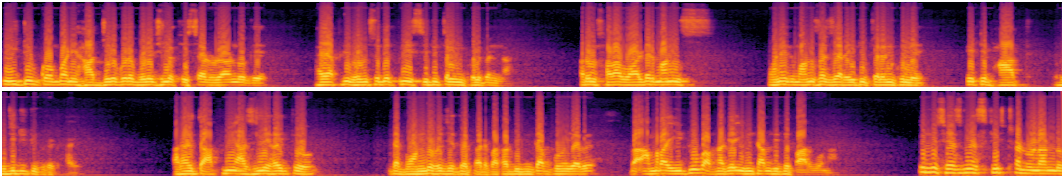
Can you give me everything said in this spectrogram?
ইউটিউব কোম্পানি হাত জোড়ে করে বলেছিল ক্রিস্টিয়ানো রোনাল্ডোকে ভাই, আপনি ভবিষ্যতে প্লিজ ইউটিউব চ্যানেল খুলবেন না। কারণ সারা ওয়ার্ল্ডের মানুষ, অনেক মানুষ আছে যারা ইউটিউব চ্যানেল খুলে পেটে ভাত রুজি করে খায়। আর হয়তো আপনি আসলে হয়তো এটা বন্ধ হয়ে যেতে পারে বা তাদের ইনকাম কমে যাবে বা আমরা ইউটিউব আপনাকে ইনকাম দিতে পারব না। কিন্তু শেষমেশ খ্রিস্টান রোনাল্ডো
